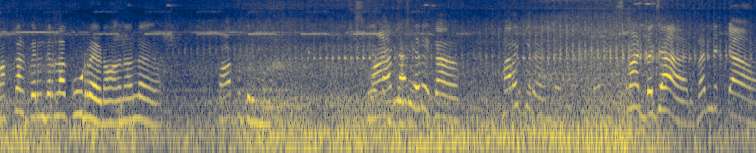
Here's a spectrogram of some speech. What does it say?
மக்கள் பெருந்திரளாக கூடுற இடம். அதனால பார்த்து திரும்பணும். மறைக்கிறேன். ஸ்மார்ட் பஜார் வந்துட்டோம்.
